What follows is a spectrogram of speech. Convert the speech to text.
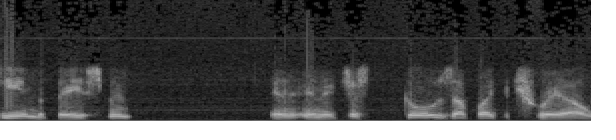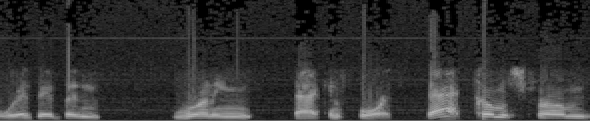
see in the basement, and, and it just goes up like a trail where they've been running back and forth. That comes from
